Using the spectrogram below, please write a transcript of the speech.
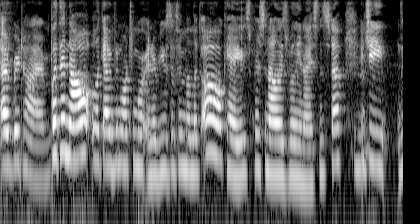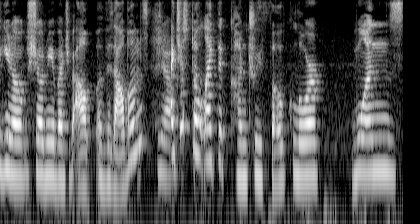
every time. But then now, like I've been watching more interviews of him. I'm like, oh, okay, his personality is really nice and stuff. Mhm. And she, like, you know, showed me a bunch of al- of his albums. yeah, I just don't like the country folklore ones.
